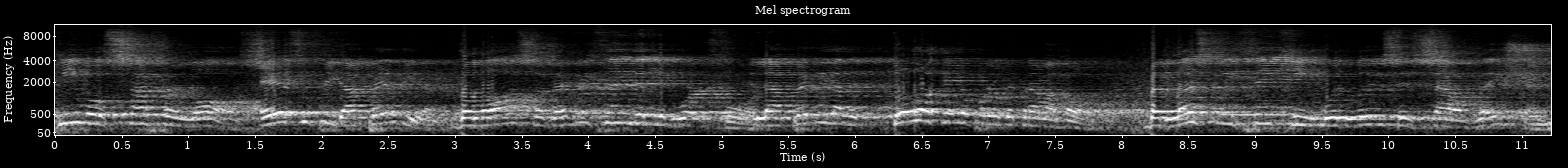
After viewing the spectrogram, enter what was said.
he will suffer loss. él sufrirá pérdida. The loss of everything that he had worked for. La pérdida de todo aquello por lo que trabajó. But lest we think he would lose his salvation,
